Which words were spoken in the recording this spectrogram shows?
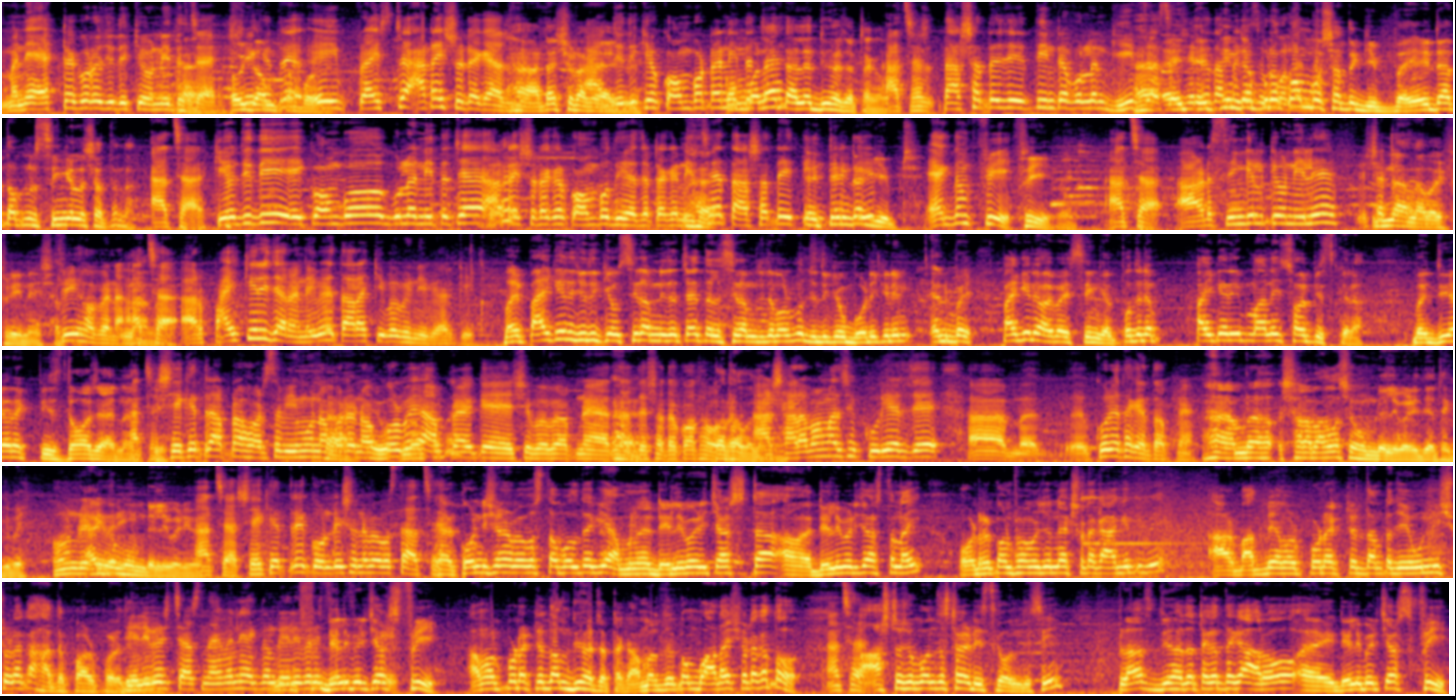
মানে একটা করে যদি কেউ নিতে হ্যাঁ, চায় সেক্ষেত্রে এই প্রাইসটা আঠাইশশো টাকা আসবে। হ্যাঁ, 2800 টাকা আর যদি কেউ কম্বোটা নিতে চায় তাহলে দুই হাজার টাকা। আচ্ছা তার সাথে যে তিনটা বললেন গিফট হ্যাঁ, আছে সেটা তো তিনটা পুরো কম্বোর সাথে গিফট ভাই এটা তো আপনার সিঙ্গেলের সাথে না। আচ্ছা কেউ যদি এই কম্বো গুলো নিতে চায় আঠাইশশো টাকার কম্বো দুই হাজার টাকা নিচ্ছে তার সাথে এই তিনটা গিফট একদম ফ্রি ফ্রি আচ্ছা আর সিঙ্গেল কেউ নিলে না না ভাই ফ্রি নেই ফ্রি হবে না। আচ্ছা আর পাইকারি যারা নেবে তারা কীভাবে নিবে আর কি? ভাই পাইকারি যদি কেউ সিরাম নিতে চায় তাহলে সিরাম দিতে পারব যদি কেউ বডি ক্রিম ভাই পাইকারি হয় ভাই সিঙ্গেল প্রতিটা পাইকারি মানে ছয় পিস করে। ভাই দুই আর এক পিস দেওয়া যায় না আচ্ছা সেক্ষেত্রে আপনার হোয়াটসঅ্যাপ ইমো নাম্বারে হ্যাঁ, নক করবে আপনাকে সেভাবে আপনি তাদের সাথে কথা বলবেন। আর সারা বাংলাদেশে কুরিয়ার যে করে থাকেন তো আপনি? হ্যাঁ আমরা সারা বাংলাদেশে হোম ডেলিভারি দিয়ে থাকি ভাই। হোম একদম ডেলিভারি হোম ডেলিভারি আচ্ছা সেক্ষেত্রে কন্ডিশনের ব্যবস্থা আছে? হ্যাঁ কন্ডিশনের ব্যবস্থা বলতে কি আপনার ডেলিভারি চার্জটা ডেলিভারি চার্জটা নাই। অর্ডার কনফার্মের জন্য একশো টাকা আগে দিবে। আর বাদ দিয়ে আমার প্রোডাক্টের দামটা যে উনিশশো টাকা হাতে পাওয়ার পরে ডেলিভারি চার্জ নাই মানে একদম ডেলিভারি ডেলিভারি চার্জ ফ্রি আমার প্রোডাক্টের দাম দুই হাজার টাকা। আমার যেরকম আড়াইশো টাকা তো আচ্ছা। আটশোশো পঞ্চাশ টাকা ডিসকাউন্ট দিছি। প্লাস দুই হাজার টাকা থেকে আরও ডেলিভারি চার্জ ফ্রি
